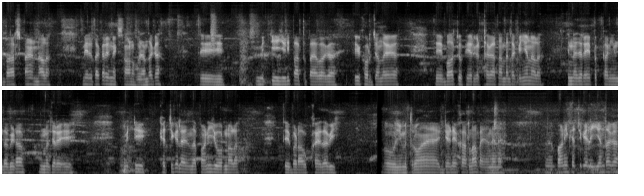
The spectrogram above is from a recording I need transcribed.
ਬਾਰਿਸ਼ ਪੈਣ ਨਾਲ ਮੇਰੇ ਤਾਂ ਘਰੇ ਨੁਕਸਾਨ ਹੋ ਜਾਂਦਾ ਗਾ ਤੇ ਮਿੱਟੀ ਜਿਹੜੀ ਭਰਤ ਪਾਇਆ ਵਾ ਇਹ ਖੁਰ ਜਾਂਦਾ ਹੈਗਾ ਤੇ ਬਾਅਦ ਚੋਂ ਫੇਰ ਇਕੱਠਾ ਕਰਨਾ ਪੈਂਦਾ ਕਈਆਂ ਨਾਲ। ਜਿੰਨਾ ਚਿਰ ਇਹ ਪੱਕਾ ਨਹੀਂ ਹੁੰਦਾ ਵਿਹੜਾ, ਉਹਨਾਂ ਚਿਰ ਇਹ ਮਿੱਟੀ ਖਿੱਚ ਕੇ ਲੈ ਜਾਂਦਾ ਪਾਣੀ ਜ਼ੋਰ ਨਾਲ ਤੇ ਬੜਾ ਔਖਾ ਇਹਦਾ ਵੀ। ਲਓ ਜੀ ਮਿੱਤਰੋ, ਐ ਏਡੇ ਏਡੇ ਖਰਲਾਂ ਪੈ ਜਾਂਦੇ ਨੇ। ਪਾਣੀ ਖਿੱਚ ਕੇ ਲਈ ਜਾਂਦਾ ਗਾ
